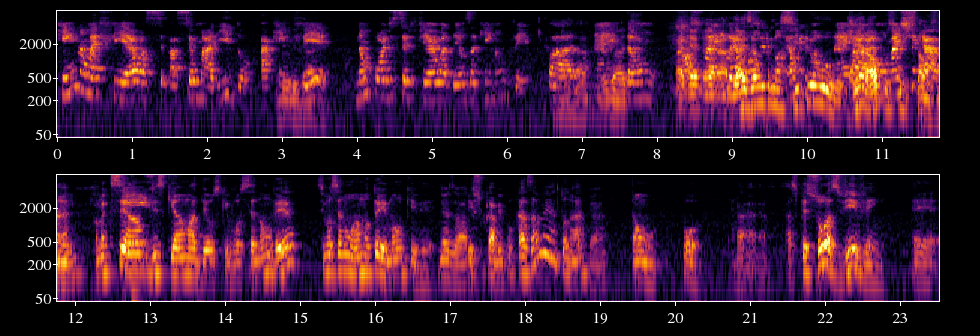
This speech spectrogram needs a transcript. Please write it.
Quem não é fiel a, a seu marido, a quem vê, não pode ser fiel a Deus a quem não vê, Claro. É. né? Verdade. Então, É, nosso é, é aliás, é um irmão, princípio é um irmão, né? geral É o para os mais cristãos, chegado. né? Como é que você ama, diz que ama a Deus que você não vê, se você não ama o teu irmão que vê? Exato. Isso cabe pro casamento, né? É. Então, pô, a- as pessoas vivem, é,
